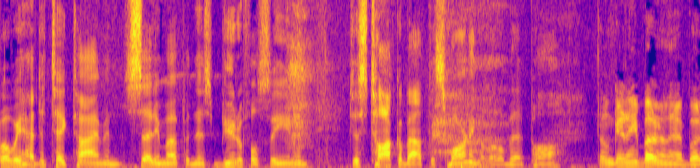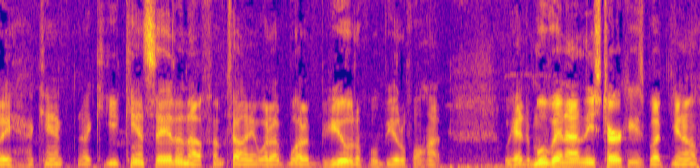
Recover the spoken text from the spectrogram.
Well, we had to take time and set him up in this beautiful scene and just talk about this morning a little bit, Paul. Don't get any better than that, buddy. I can't. I, you can't say it enough. I'm telling you, what a what a beautiful, beautiful hunt. We had to move in on these turkeys, but you know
